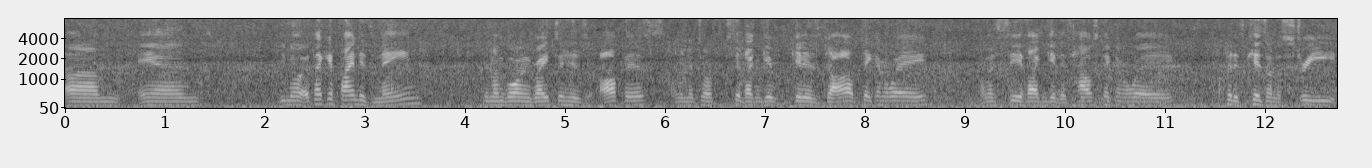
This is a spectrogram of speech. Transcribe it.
Um, and you know, if I can find his name, then I'm going right to his office. I'm gonna talk, see if I can get get his job taken away. I'm gonna see if I can get his house taken away put his kids on the street.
